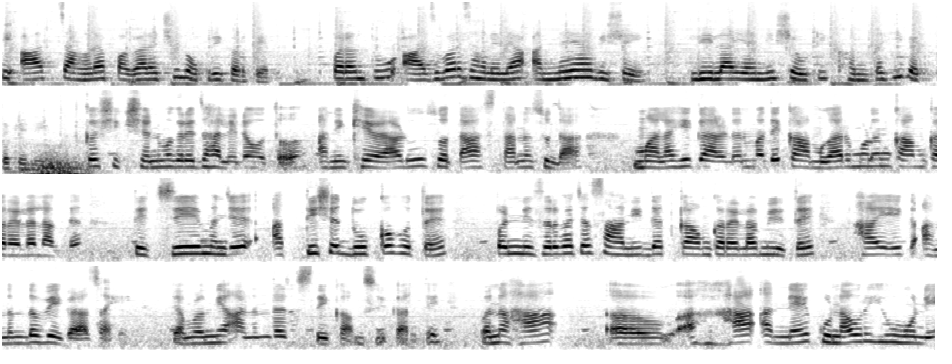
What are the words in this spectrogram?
ती आज चांगल्या पगाराची नोकरी करते. परंतु आजवर झालेल्या अन्यायाविषयी लीला यांनी शेवटी खंतही व्यक्त केली. इतकं शिक्षण वगैरे झालेलं होतं आणि खेळाडू स्वतः असताना सुद्धा मला ही गार्डनमध्ये कामगार म्हणून काम करायला लागलं त्याचे म्हणजे अतिशय दुःख होते पण निसर्गाच्या सानिध्यात काम करायला मिळते हा एक आनंद वेगळाच आहे. त्यामुळे मी आनंदानेच ते काम स्वीकारते. पण हा हा अन्याय कुणावरही होऊ नये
